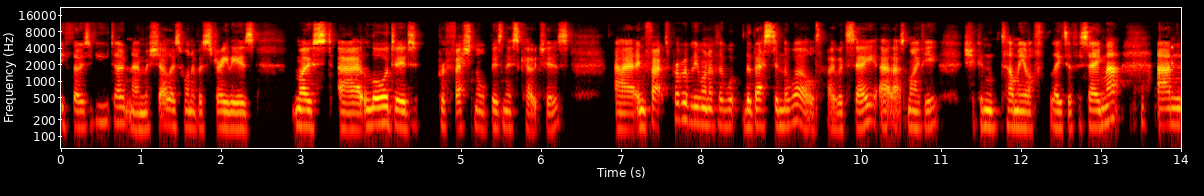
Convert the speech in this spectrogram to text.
if, those of you who don't know, Michelle is one of Australia's most uh, lauded professional business coaches. Uh, in fact, probably one of the, the best in the world, I would say. Uh, that's my view. She can tell me off later for saying that. Um,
